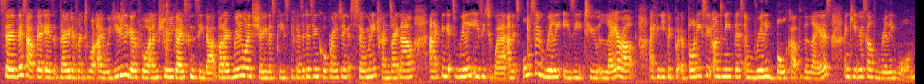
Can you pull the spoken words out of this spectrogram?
so this outfit is very different to what I would usually go for and I'm sure you guys can see that but I really wanted to show you this piece because it is incorporating so many trends right now and I think it's really easy to wear and it's also really easy to layer up. I think you could put a bodysuit underneath this and really bulk up the layers and keep yourself really warm.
